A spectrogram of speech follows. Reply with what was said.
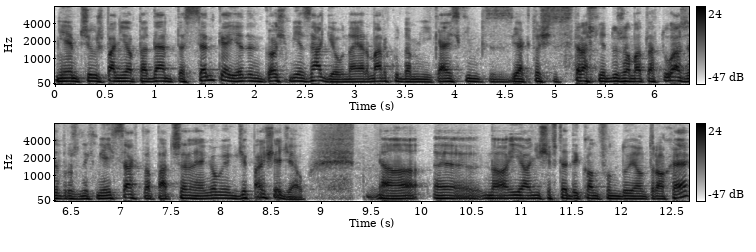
Nie wiem, czy już pani opowiadałem tę scenkę. Jeden gość mnie zagiął na jarmarku dominikańskim. Jak ktoś strasznie dużo ma tatuaży w różnych miejscach, to patrzę na niego, mówię, gdzie pan siedział? No, e, no i oni się wtedy konfundują trochę.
